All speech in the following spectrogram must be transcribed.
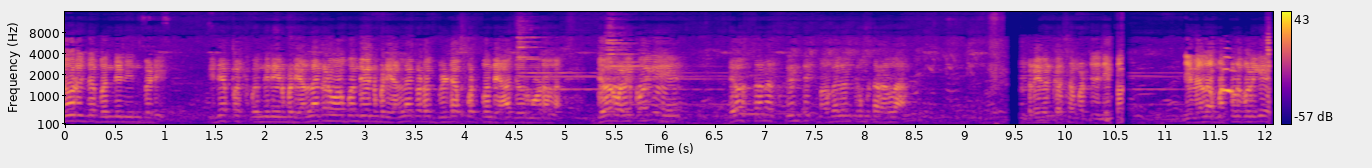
ದೂರಿಂದ ಬಂದಿ ನಿನ್ಬೇಡಿ ಇದೇ ಫಸ್ಟ್ ಬಂದಿ ನಿನ್ಬೇಡಿ ಎಲ್ಲ ಕಡೆ ಹೋಗಿ ಬಂದಿವಿ ನಿನ್ಬೇಡಿ ಎಲ್ಲ ಕಡೆ ಬಿಲ್ಡಪ್ ಕೊಟ್ಟು ಬಂದು ಯಾವ ದೇವ್ರು ನೋಡಲ್ಲ. ದೇವ್ರ ಒಳಗೆ ಹೋಗಿ ದೇವಸ್ಥಾನ ಸ್ಕ್ರೀನ್ ಟಚ್ ಮೊಬೈಲ್ ಅನ್ಕೊಂಬಿಟ್ಟಾರಲ್ಲ ಡ್ರೈವರ್ ಕೆಲಸ ಮಾಡ್ತೀನಿ ನಿಮ್ಮ ನೀವೆಲ್ಲ ಮಕ್ಕಳುಗಳಿಗೆ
